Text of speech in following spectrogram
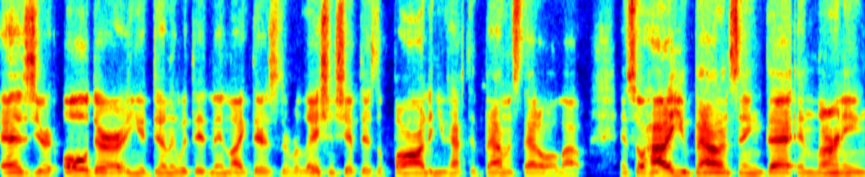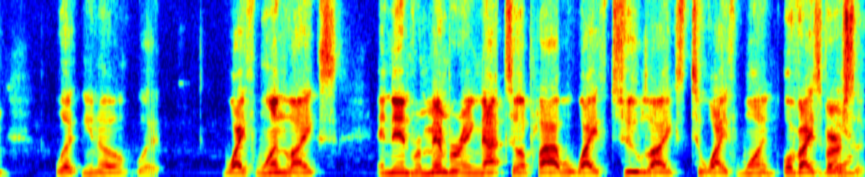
as you're older and you're dealing with it, and then like there's the relationship, there's the bond, and you have to balance that all out. And so, how are you balancing that and learning what you know what wife one likes, and then remembering not to apply what wife two likes to wife one, or vice versa?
